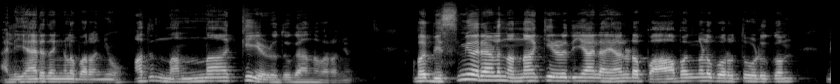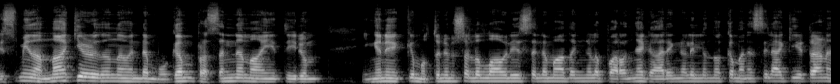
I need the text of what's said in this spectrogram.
അലിയാരതങ്ങൾ പറഞ്ഞു അത് നന്നാക്കി എഴുതുക എന്ന് പറഞ്ഞു. അപ്പോൾ ബിസ്മി ഒരാൾ നന്നാക്കി എഴുതിയാൽ അയാളുടെ പാപങ്ങൾ പുറത്തു കൊടുക്കും. ബിസ്മി നന്നാക്കി എഴുതുന്നവന്റെ മുഖം പ്രസന്നമായി തീരും. ഇങ്ങനെയൊക്കെ മുത്തുനബി സല്ലാ അലൈഹി സ്വലം തങ്ങൾ പറഞ്ഞ കാര്യങ്ങളിൽ നിന്നൊക്കെ മനസ്സിലാക്കിയിട്ടാണ്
